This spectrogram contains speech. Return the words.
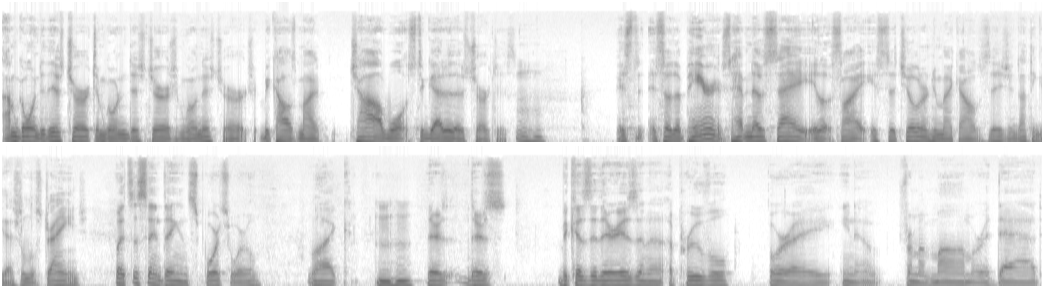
I'm going to this church. I'm going to this church. I'm going to this church because my child wants to go to those churches. Mm-hmm. It's and so the parents have no say. It looks like it's the children who make all decisions. I think that's a little strange. But it's the same thing in sports world. Like mm-hmm. there's there's because there isn't an uh, approval or a you know from a mom or a dad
